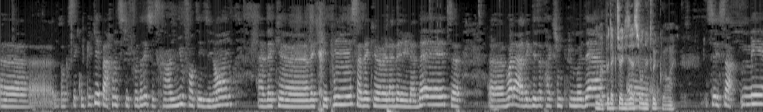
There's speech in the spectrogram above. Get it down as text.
Euh, donc c'est compliqué. Par contre, ce qu'il faudrait, ce serait un New Fantasyland avec euh, avec réponse, avec euh, La Belle et la Bête, euh, voilà, avec des attractions plus modernes. Un peu d'actualisation du truc, quoi. Ouais. C'est ça. Mais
